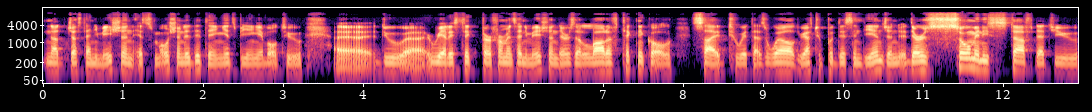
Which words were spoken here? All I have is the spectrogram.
not just animation; it's motion editing. It's being able to uh, do uh, realistic performance animation. There's a lot of technical side to it as well. You have to put this in the engine. There's so many stuff that you,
